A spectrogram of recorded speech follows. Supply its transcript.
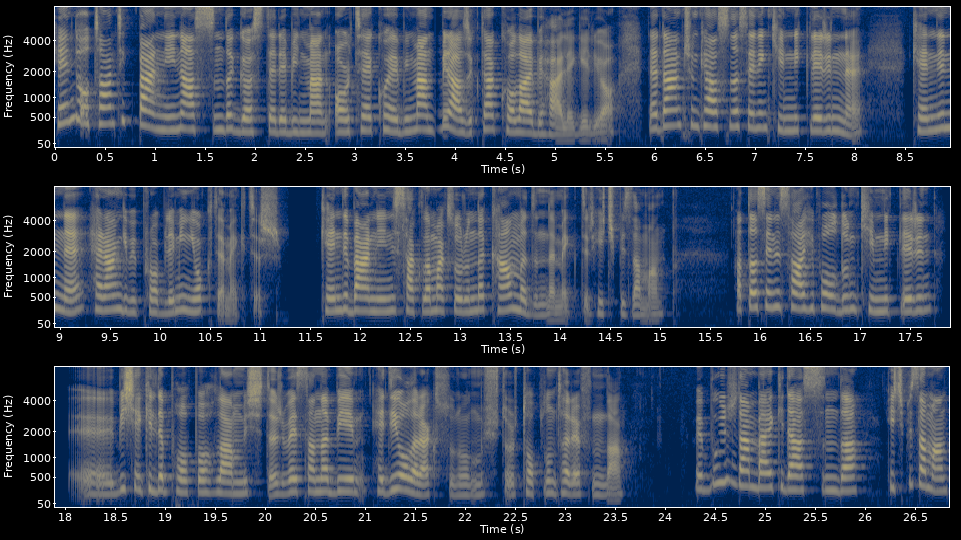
kendi otantik benliğini aslında gösterebilmen, ortaya koyabilmen birazcık daha kolay bir hale geliyor. Neden? Çünkü aslında senin kimliklerinle, kendinle herhangi bir problemin yok demektir. Kendi benliğini saklamak zorunda kalmadın demektir hiçbir zaman. Hatta senin sahip olduğun kimliklerin e, bir şekilde pohpohlanmıştır ve sana bir hediye olarak sunulmuştur toplum tarafından. Ve bu yüzden belki de aslında Hiçbir zaman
